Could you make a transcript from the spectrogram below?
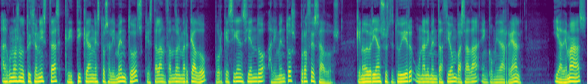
algunos nutricionistas critican estos alimentos que está lanzando al mercado porque siguen siendo alimentos procesados, que no deberían sustituir una alimentación basada en comida real. Y además,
